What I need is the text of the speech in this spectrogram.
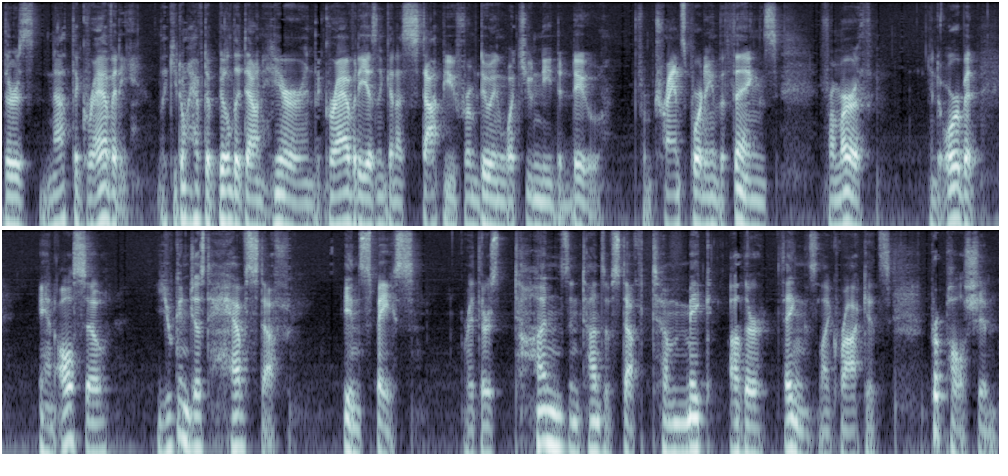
there's not the gravity. Like you don't have to build it down here, and the gravity isn't going to stop you from doing what you need to do, from transporting the things from Earth into orbit. And also, you can just have stuff in space, right? There's tons and tons of stuff to make other things like rockets, propulsion,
